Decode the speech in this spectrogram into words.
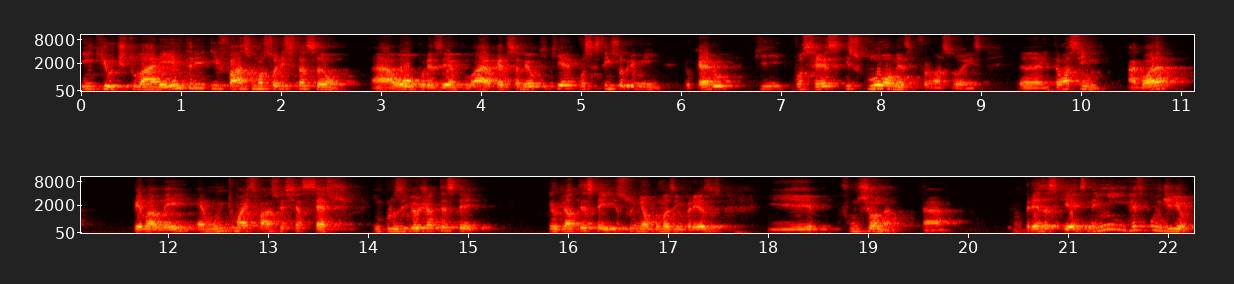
em que o titular entre e faça uma solicitação. Ah, ou, por exemplo, ah, eu quero saber o que, que vocês têm sobre mim. Eu quero que vocês excluam minhas informações. Uh, então, assim, agora, pela lei, é muito mais fácil esse acesso. Inclusive, eu já testei. Eu já testei isso em algumas empresas e funciona, tá? Empresas que antes nem me respondiam,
